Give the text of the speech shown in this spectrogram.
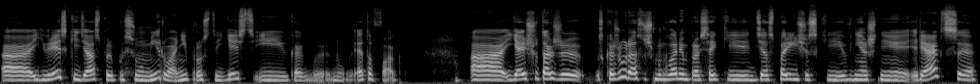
э, еврейские диаспоры по всему миру, они просто есть, и как бы, ну, это факт. А я еще также скажу, раз уж мы говорим про всякие диаспорические внешние реакции,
